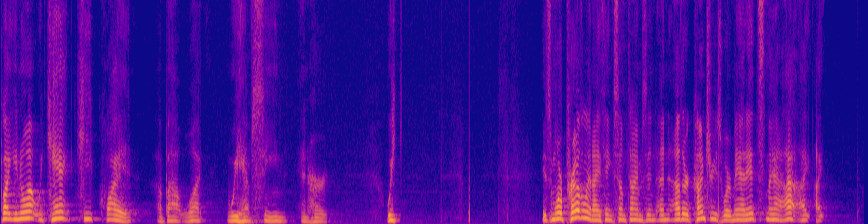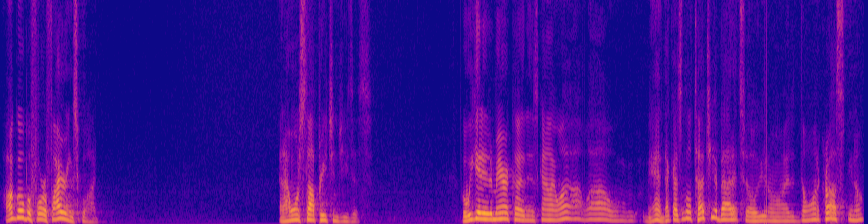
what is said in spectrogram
But you know what? We can't keep quiet about what we have seen and heard. We, it's more prevalent, I think, sometimes in, in other countries where, man, it's, man, I, I, I, I'll go before a firing squad. And I won't stop preaching Jesus. But we get in America and it's kind of like, well, well, man, that guy's a little touchy about it, so, you know, I don't want to cross, you know.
